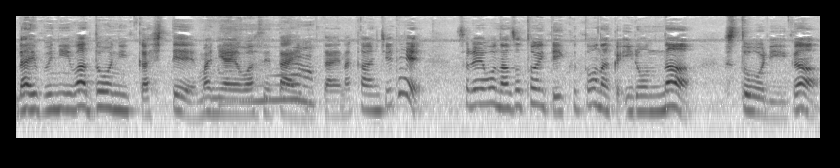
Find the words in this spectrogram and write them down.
ライブにはどうにかして間に合わせたいみたいな感じでそれを謎解いていくとなんかいろんなストーリーが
